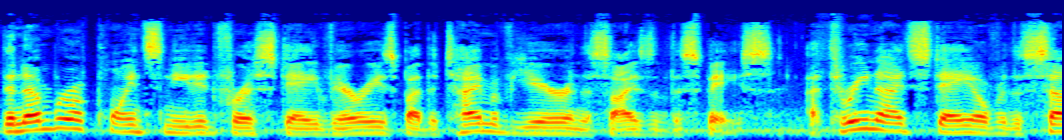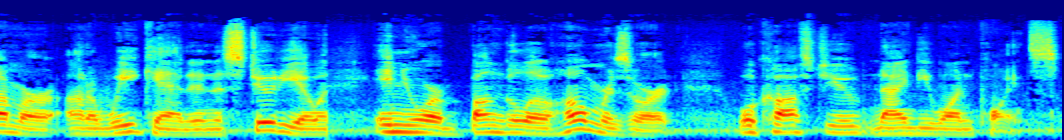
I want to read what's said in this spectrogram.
The number of points needed for a stay varies by the time of year and the size of the space. A three night stay over the summer on a weekend in a studio in your bungalow home resort will cost you 91 points.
